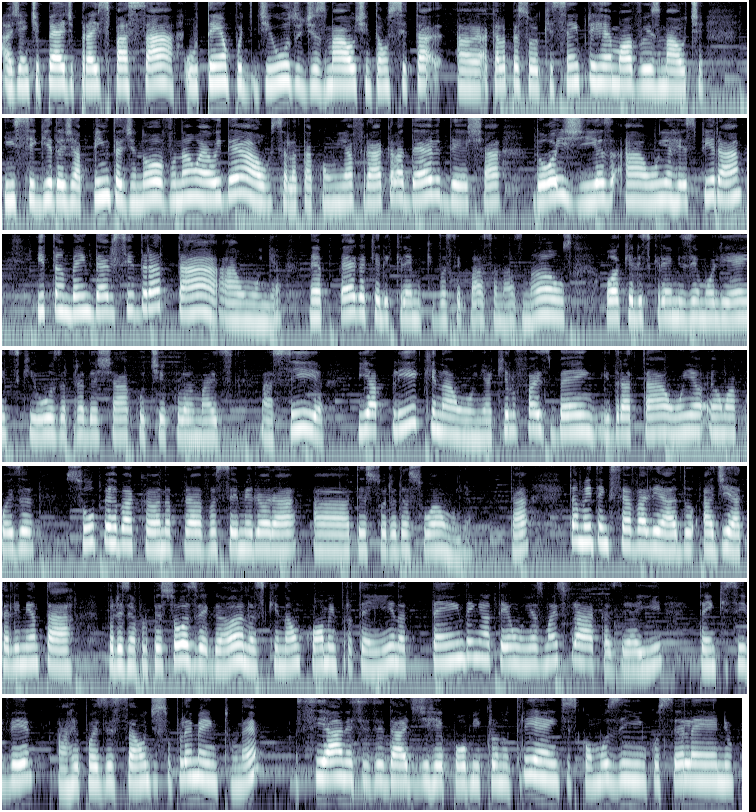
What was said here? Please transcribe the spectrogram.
A gente pede para espaçar o tempo de uso de esmalte. Então, se tá, aquela pessoa que sempre remove o esmalte em seguida já pinta de novo, não é o ideal. Se ela está com unha fraca, ela deve deixar dois dias a unha respirar e também deve se hidratar a unha. Né? Pega aquele creme que você passa nas mãos ou aqueles cremes emolientes que usa para deixar a cutícula mais macia e aplique na unha. Aquilo faz bem. Hidratar a unha é uma coisa super bacana para você melhorar a textura da sua unha, tá? Também tem que ser avaliado a dieta alimentar. Por exemplo, pessoas veganas que não comem proteína tendem a ter unhas mais fracas e aí tem que se ver a reposição de suplemento, né? Se há necessidade de repor micronutrientes como zinco, selênio.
